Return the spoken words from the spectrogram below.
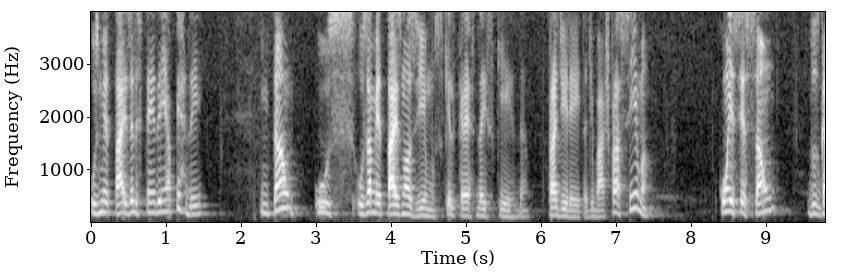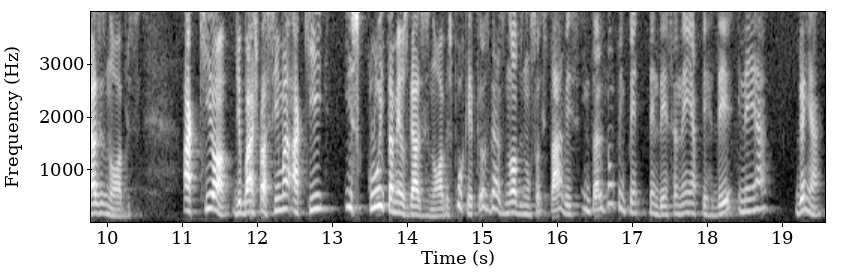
os metais eles tendem a perder. Então, os, os ametais nós vimos que ele cresce da esquerda para a direita, de baixo para cima, com exceção dos gases nobres. Aqui, ó, de baixo para cima, aqui exclui também os gases nobres. Por quê? Porque os gases nobres não são estáveis, então eles não têm tendência nem a perder e nem a ganhar.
